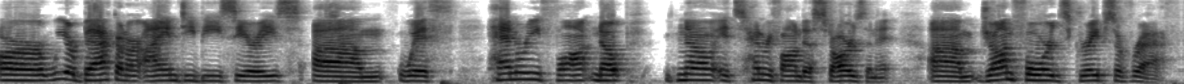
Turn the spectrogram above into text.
are we are back on our IMDb series um, with Henry Fonda. Nope, no, it's Henry Fonda stars in it. Um, John Ford's Grapes of Wrath.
